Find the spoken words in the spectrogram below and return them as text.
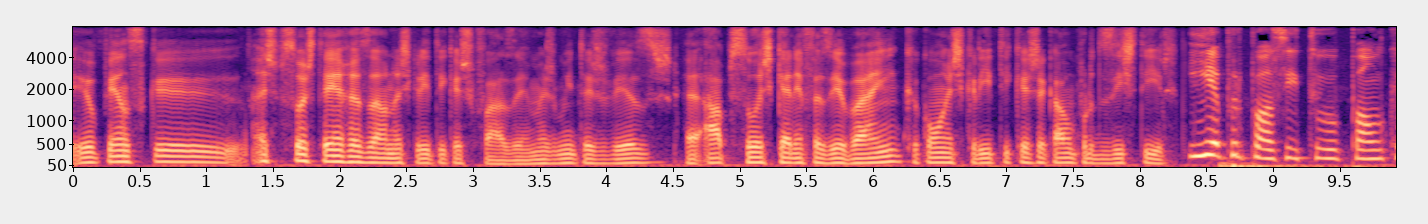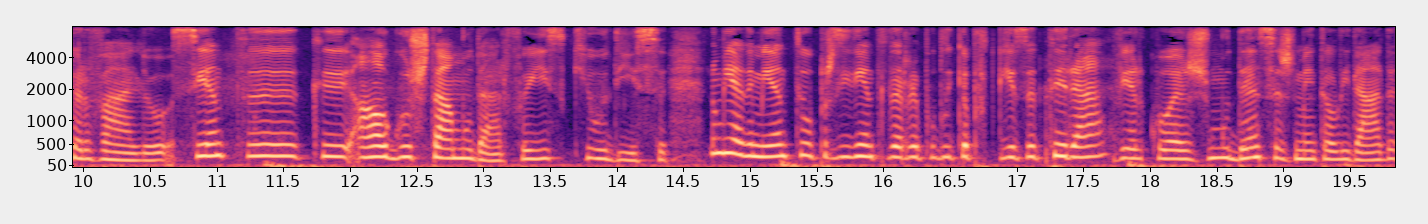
eu penso que as pessoas têm razão nas críticas que fazem, mas muitas vezes eh, há pessoas que querem fazer bem que com as críticas acabam por desistir. E a propósito, Paulo Carvalho, sente que algo está a mudar, foi isso que o disse. Nomeadamente, o Presidente da República Portuguesa terá a ver com as mudanças de mentalidade,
